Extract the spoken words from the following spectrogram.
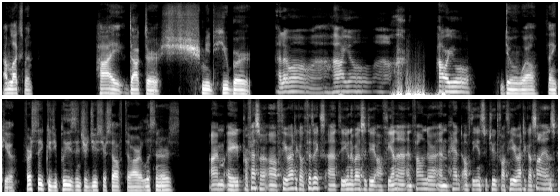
I'm Lexman. Hi, Dr. Schmidhuber. Hello, uh, how are you? Uh, how are you? Doing well, thank you. Firstly, could you please introduce yourself to our listeners? I'm a professor of theoretical physics at the University of Vienna and founder and head of the Institute for Theoretical Science,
